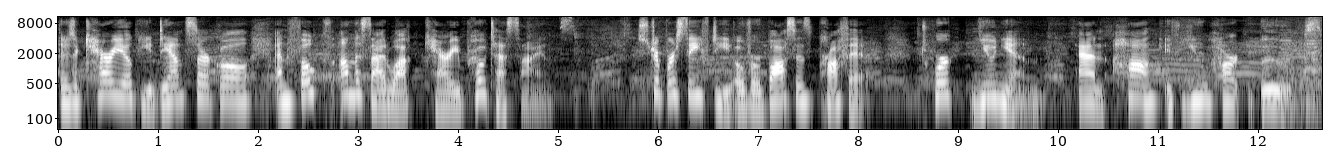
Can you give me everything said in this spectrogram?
there's a karaoke dance circle, and folks on the sidewalk carry protest signs. Stripper safety over boss's profit, twerk union, and honk if you heart boobs.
